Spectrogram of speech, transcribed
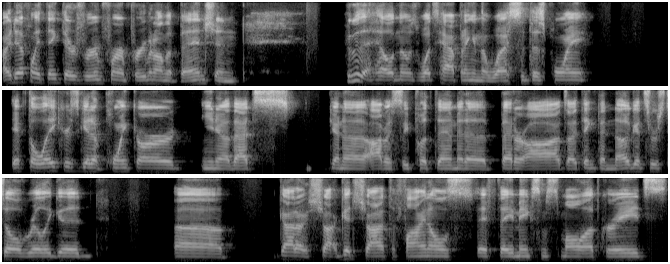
I definitely think there's room for improvement on the bench. And who the hell knows what's happening in the West at this point? If the Lakers get a point guard, you know, that's going to obviously put them at a better odds. I think the Nuggets are still really good. Uh, got a shot, good shot at the finals if they make some small upgrades.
